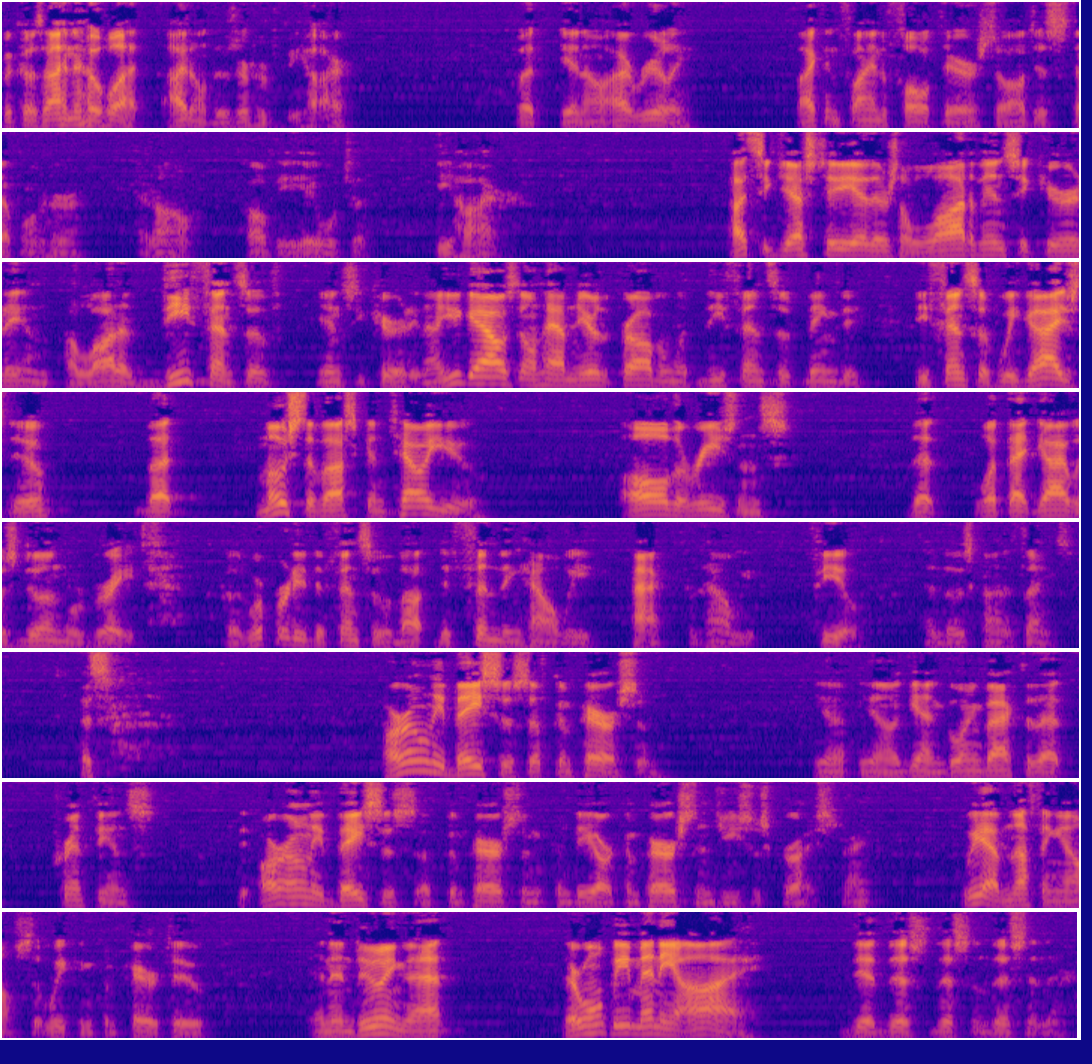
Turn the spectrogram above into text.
Because I know what? I don't deserve to be higher. But, you know, I really, I can find a fault there, so I'll just step on her and I'll, I'll be able to be higher. I'd suggest to you there's a lot of insecurity and a lot of defensive insecurity. Now, you gals don't have near the problem with defensive being de- defensive we guys do, but most of us can tell you all the reasons that what that guy was doing were great. Because we're pretty defensive about defending how we act and how we feel and those kind of things. That's our only basis of comparison. You know, you know, again, going back to that Corinthians, our only basis of comparison can be our comparison to Jesus Christ, right? We have nothing else that we can compare to. And in doing that, there won't be many I did this, this, and this in there.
